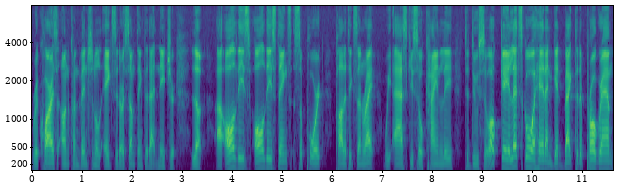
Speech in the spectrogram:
requires unconventional exit or something to that nature. Look, uh, all these all these things support politics done right. We ask you so kindly to do so. Okay, let's go ahead and get back to the program.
